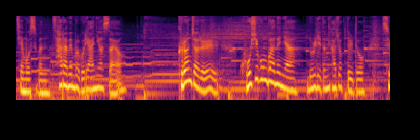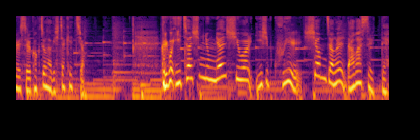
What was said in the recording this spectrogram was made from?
제 모습은 사람의 몰골이 아니었어요. 그런 저를 고시 공부하느냐 놀리던 가족들도 슬슬 걱정하기 시작했죠. 그리고 2016년 10월 29일 시험장을 나왔을 때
